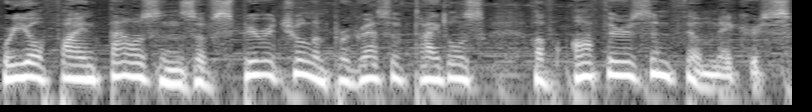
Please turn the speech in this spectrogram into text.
where you'll find thousands of spiritual and progressive titles of authors and filmmakers.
